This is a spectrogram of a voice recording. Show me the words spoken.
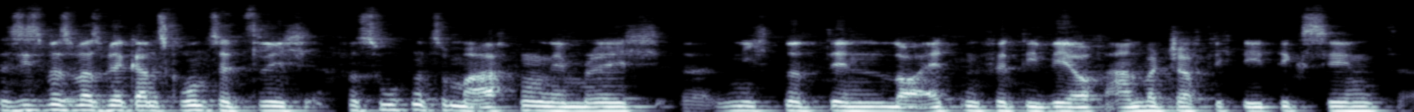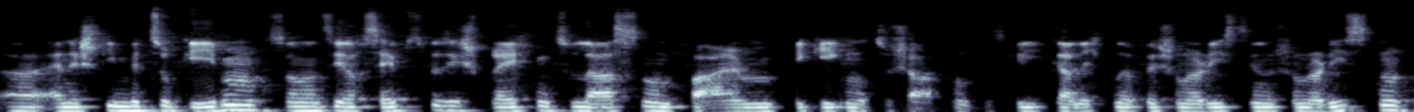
Das ist was, was wir ganz grundsätzlich versuchen zu machen, nämlich äh, nicht nur den Leuten, für die wir auch anwaltschaftlich tätig sind, äh, eine Stimme zu geben, sondern sie auch selbst für sich sprechen zu lassen und vor allem Begegnung zu schaffen. Und das gilt gar nicht nur für Journalistinnen und Journalisten,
